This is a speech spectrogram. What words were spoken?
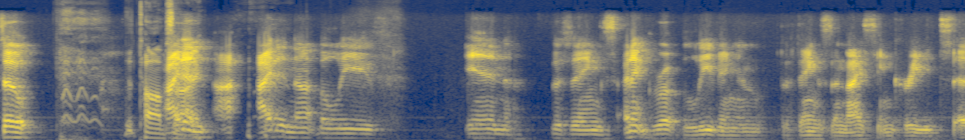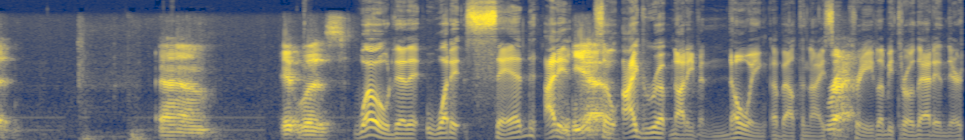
So the Tom I didn't. I, I did not believe in the things. I didn't grow up believing in the things the Nicene Creed said. Um, it was whoa that it what it said i didn't yeah so i grew up not even knowing about the nicene right. creed let me throw that in there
